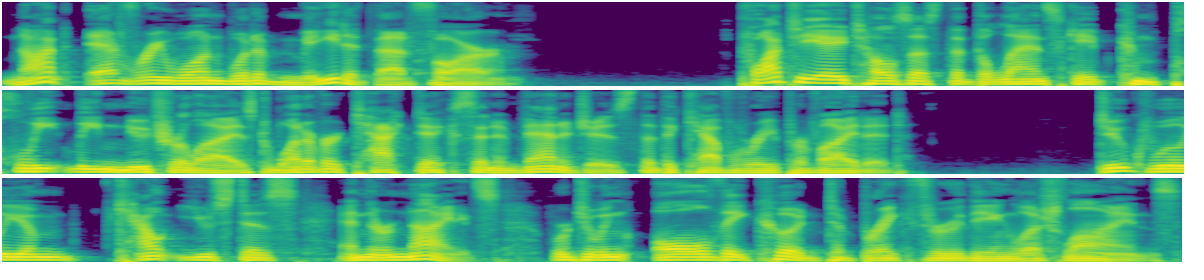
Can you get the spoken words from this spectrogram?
not everyone would have made it that far. Poitiers tells us that the landscape completely neutralized whatever tactics and advantages that the cavalry provided. Duke William, Count Eustace, and their knights were doing all they could to break through the English lines,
